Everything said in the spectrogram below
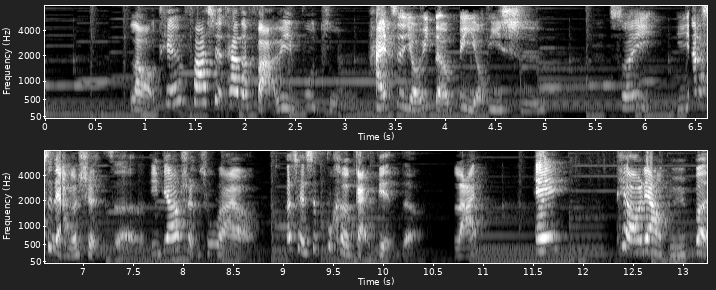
老天发现他的法力不足，孩子有一得必有一失，所以一样是两个选择，一定要选出来哦，而且是不可改变的。来，A 漂亮愚笨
